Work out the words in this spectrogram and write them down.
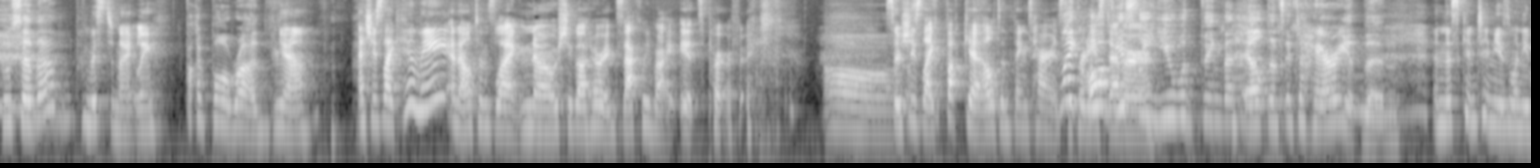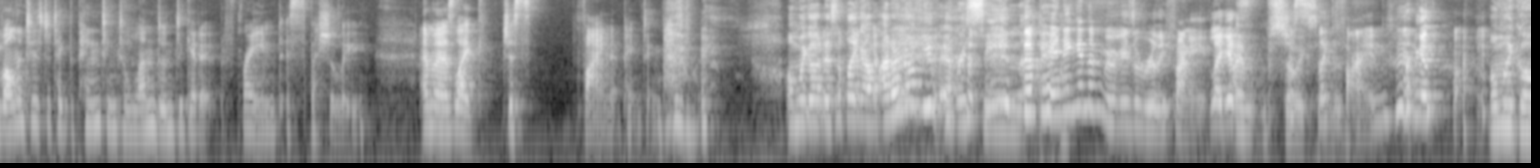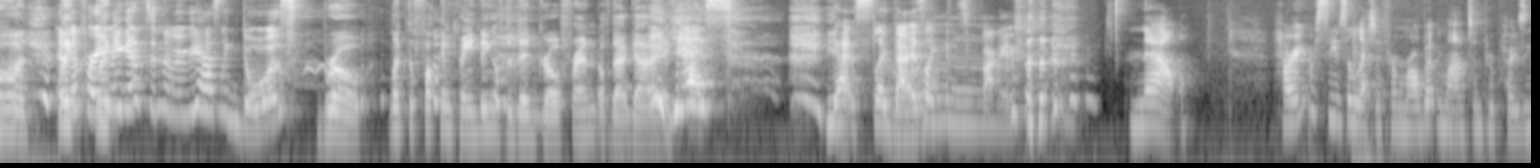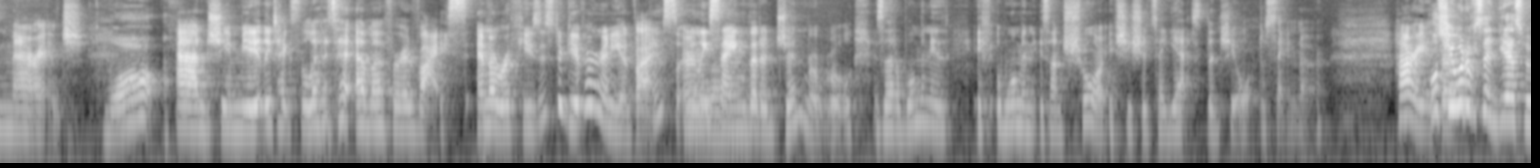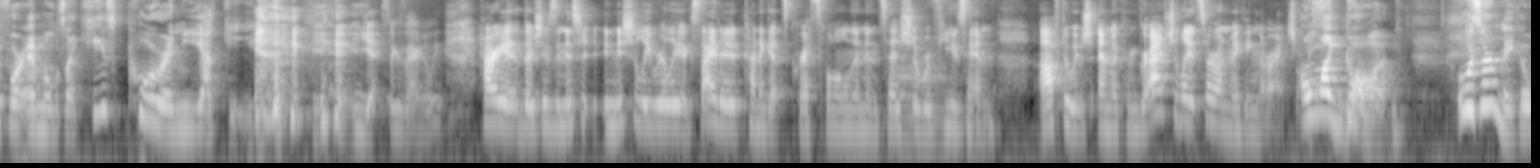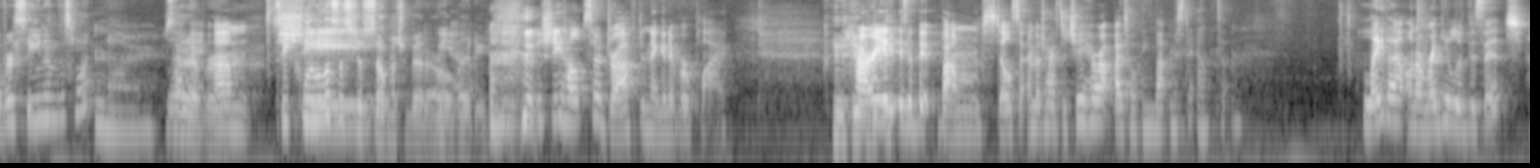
Who said that? Mr. Knightley, Fucking Paul Rudd. yeah. And she's like, who me? And Elton's like, no, she got her exactly right. It's perfect. Oh. So she's like, fuck yeah, Elton thinks Harriet's like the prettiest obviously ever. you would think that Elton's into Harriet then. And this continues when he volunteers to take the painting to London to get it framed, especially. Emma is like just fine at painting, by the way. Oh my god, is it like um, I don't know if you've ever seen the painting in the movies are really funny. Like it's I'm so just, excited. like fine. like it's fine. Oh my god. and like, the frame like, he gets in the movie has like doors. bro, Like the fucking painting of the dead girlfriend of that guy. Yes. yes, like that. It's like it's fine. Ah. now, Harriet receives a letter from Robert Martin proposing marriage. What? And she immediately takes the letter to Emma for advice. Emma refuses to give her any advice, only saying that a general rule is that a woman is if a woman is unsure if she should say yes, then she ought to say no. Harriet. Well, she would have said yes before Emma was like, he's poor and yucky. yes, exactly. Harriet, though she was initially really excited, kind of gets crestfallen and says she'll refuse him. After which Emma congratulates her on making the right choice. oh my god. Oh, is there a makeover scene in this one? no, sorry. Whatever. Um, See, she- Clueless is just so much better Yeah. already. she helps her draft a negative reply. Harriet is a bit bummed still, so Emma tries to cheer her up by talking about Mr. Elton. Later, on a regular visit,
